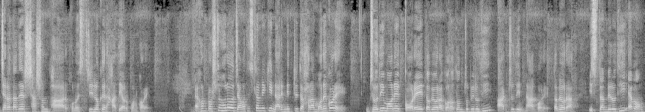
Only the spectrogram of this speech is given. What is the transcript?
যারা তাদের শাসনভার কোনো স্ত্রীলোকের হাতে অর্পণ করে। এখন প্রশ্ন হলো, জামাত ইসলামী কি নারী নেতৃত্ব হারাম মনে করে? যদি মনে করে, তবে ওরা গণতন্ত্র বিরোধী। আর যদি না করে, তবে ওরা ইসলাম বিরোধী এবং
